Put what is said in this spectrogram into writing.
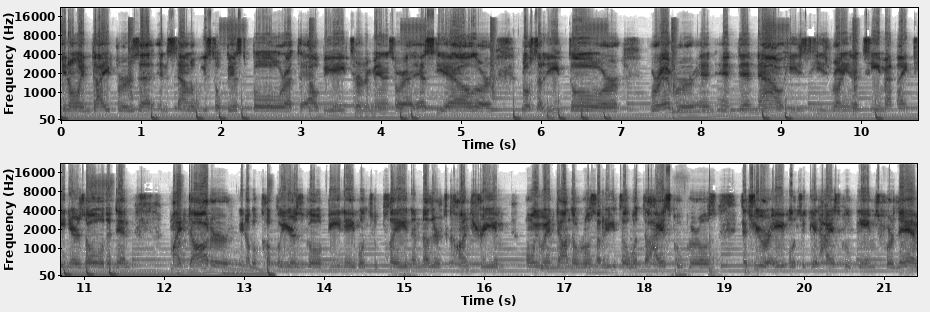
you know in diapers at, in San Luis Obispo or at the LBA tournaments or at SEL or Rosarito or wherever. And and then now he's he's running a team at 19 years old. And then my daughter, you know, a couple years ago, being able to play in another country when we went down to Rosarito with the high school girls, that you were able to get high school games for them,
